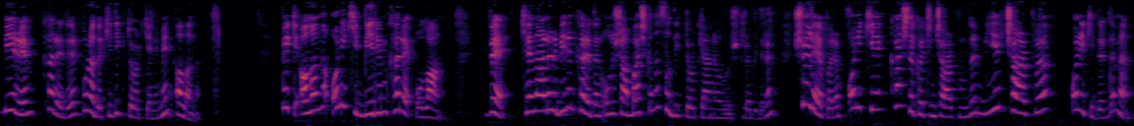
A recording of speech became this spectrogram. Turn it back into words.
birim karedir. Buradaki dikdörtgenimin alanı. Peki alanı 12 birim kare olan ve kenarları birim kareden oluşan başka nasıl dikdörtgenler oluşturabilirim? Şöyle yaparım. 12 kaçla kaçın çarpımıdır? 1 çarpı 12'dir değil mi?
